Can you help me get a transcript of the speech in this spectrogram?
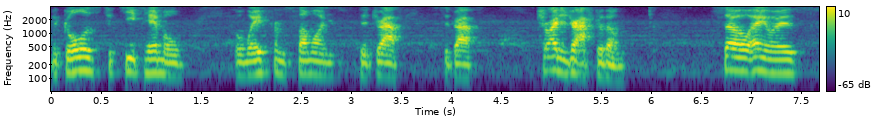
the goal is to keep him away from someone to draft to draft try to draft for them. So, anyways.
